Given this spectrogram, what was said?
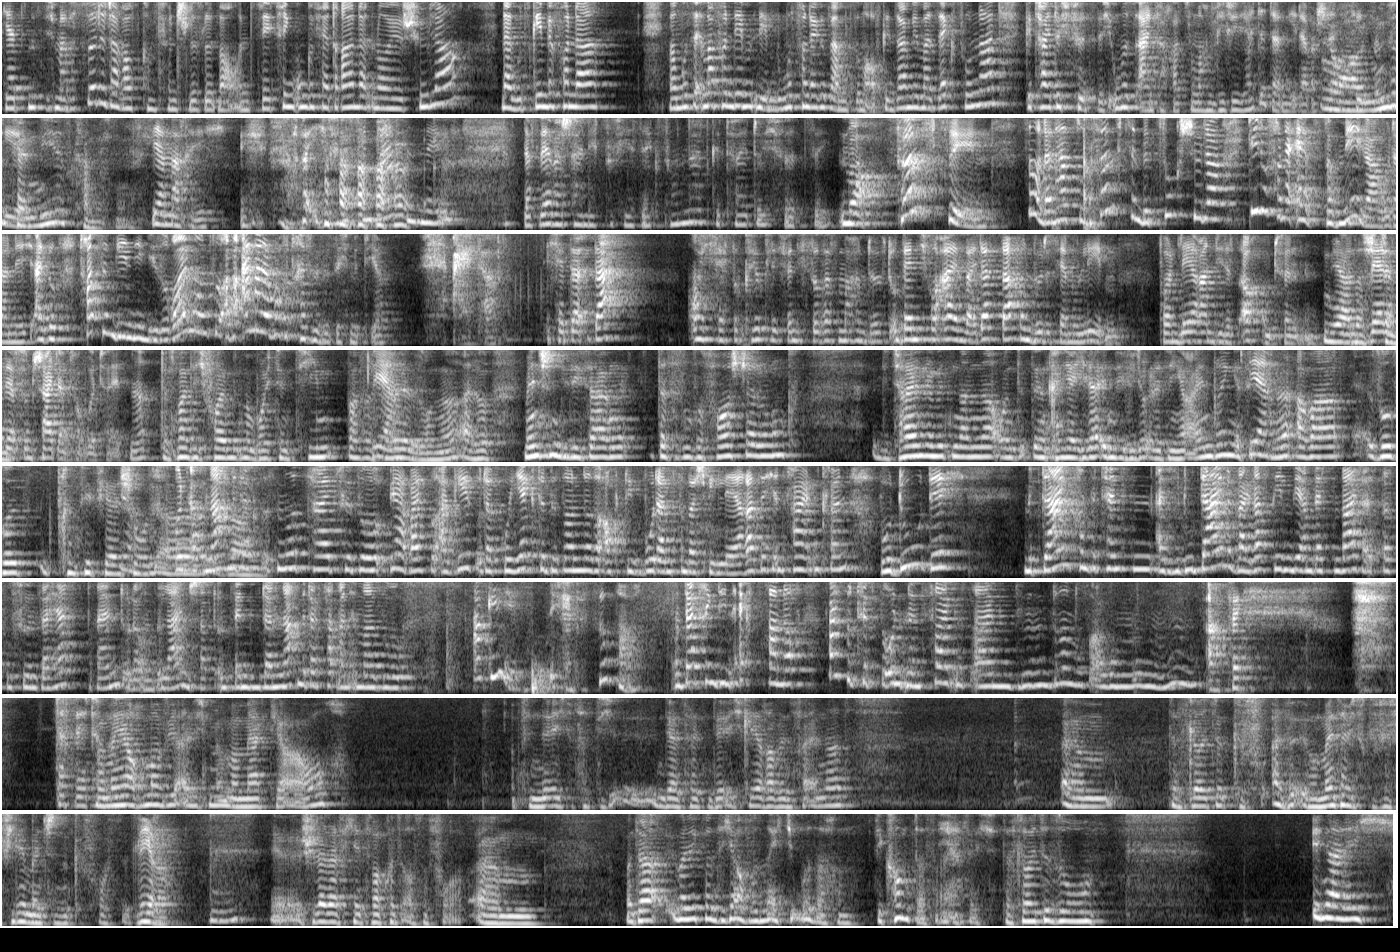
Jetzt müsste ich mal, was würde da rauskommen für einen Schlüssel bei uns? Wir kriegen ungefähr 300 neue Schüler. Na gut, jetzt gehen wir von der, man muss ja immer von dem nehmen, du musst von der Gesamtsumme aufgehen. Sagen wir mal 600 geteilt durch 40, um es einfacher zu machen. Wie viel hätte dann jeder? Wahrscheinlich ja viel zu nimm das. Handy, das kann ich nicht. Ja, mache ich. ich. Aber ich finde den Button nicht. Das wäre wahrscheinlich zu viel. 600 geteilt durch 40. No, 15! So, und dann hast du 15 Bezugsschüler, die du von der Erde. Ist doch mega, oder nicht? Also, trotzdem gehen die in diese Räume und so, aber einmal in der Woche treffen sie sich mit dir. Alter, ich hätte das. Oh, ich wäre so glücklich, wenn ich sowas machen dürfte. Und wenn ich vor allem, weil das davon würde es ja nur leben. Von Lehrern, die das auch gut finden. Ja, Sonst das wäre das ja zum Scheitern verurteilt, ne? Das meinte ich vorhin mit, man bräuchte ein Team, was es Ja. will. So, ne? Also Menschen, die sich sagen, das ist unsere Vorstellung, die teilen wir miteinander und dann kann ja jeder individuelle Dinge einbringen. Es, Ja. ne, aber so soll es prinzipiell schon. Äh, und auch nachmittags sein. ist nur Zeit für so, ja, weißt du, AGs oder Projekte besondere, auch die, wo dann zum Beispiel Lehrer sich entfalten können, wo du dich mit deinen Kompetenzen, also wo du deine, weil was geben wir am besten weiter, ist das, wofür unser Herz brennt oder unsere Leidenschaft. Und wenn du dann nachmittags hat man immer so AGs. Ich fände es super. Und dann kriegen die ein extra noch, weißt du, tippst du unten ins Zeugnis ein, ein besonderes Album. Ach, das wäre Weil toll. man ja auch immer wieder, also ich, man merkt ja auch, finde ich, das hat sich in der Zeit, in der ich Lehrer bin, verändert, ähm, dass Leute, also im Moment habe ich das Gefühl, viele Menschen sind gefrustet. Lehrer. Äh, Schüler lasse ich jetzt mal kurz außen vor. Ähm, und da überlegt man sich auch, wo sind eigentlich die Ursachen? Wie kommt das eigentlich? Dass Leute so innerlich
